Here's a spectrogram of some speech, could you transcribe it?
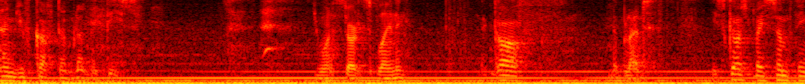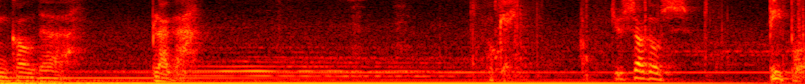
Time you've coughed up blood like this? you want to start explaining? The cough, the blood, is caused by something called uh, plaga. Okay. You saw those people,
